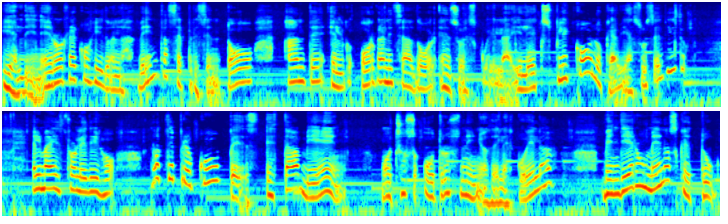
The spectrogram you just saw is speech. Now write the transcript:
y el dinero recogido en las ventas se presentó ante el organizador en su escuela y le explicó lo que había sucedido. El maestro le dijo, no te preocupes, está bien. Muchos otros niños de la escuela vendieron menos que tú.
